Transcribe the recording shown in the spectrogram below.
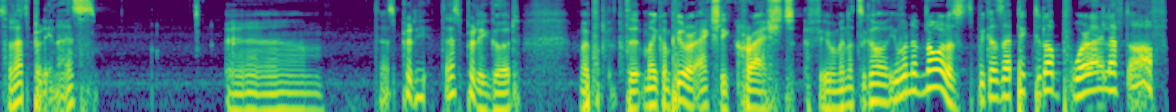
So that's pretty nice. Um, that's pretty. That's pretty good. My the, my computer actually crashed a few minutes ago. You wouldn't have noticed because I picked it up where I left off,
